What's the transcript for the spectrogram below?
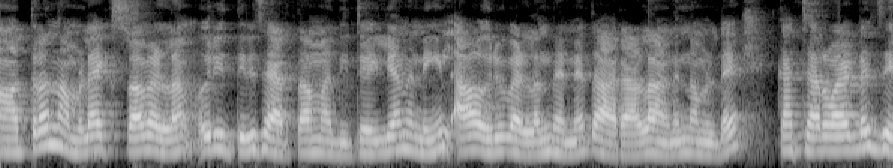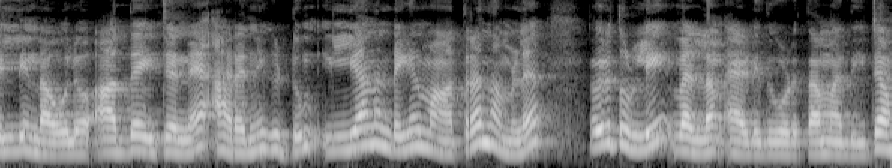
മാത്രം നമ്മൾ എക്സ്ട്രാ വെള്ളം ഒരു ഇത്തിരി ചേർത്താൽ മതിയിട്ടോ ഇല്ല എന്നുണ്ടെങ്കിൽ ആ ഒരു വെള്ളം തന്നെ ധാരാളമാണ് നമ്മുടെ കറ്റാർവാഴയുടെ ജെല്ലി ഉണ്ടാവുമല്ലോ. അതായിട്ട് തന്നെ അരഞ്ഞു കിട്ടും. ഇല്ല എന്നുണ്ടെങ്കിൽ മാത്രം നമ്മൾ ഒരു തുള്ളി വെള്ളം ആഡ് ചെയ്ത് കൊടുത്താൽ മതിട്ടോ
